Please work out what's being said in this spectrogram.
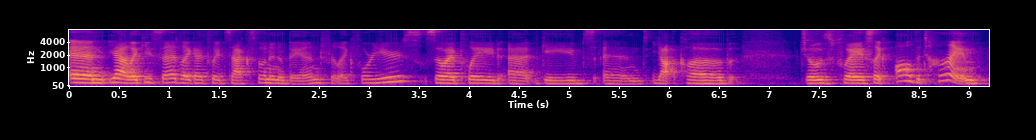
and yeah, like you said, like I played saxophone in a band for like four years. So I played at Gabe's and Yacht Club, Joe's Place, like all the time.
